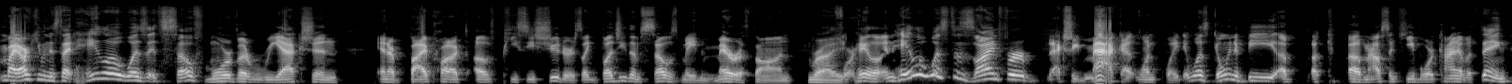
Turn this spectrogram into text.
my argument is that Halo was itself more of a reaction and a byproduct of PC shooters. Like Bungie themselves made Marathon right. before Halo, and Halo was designed for actually Mac at one point. It was going to be a, a, a mouse and keyboard kind of a thing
